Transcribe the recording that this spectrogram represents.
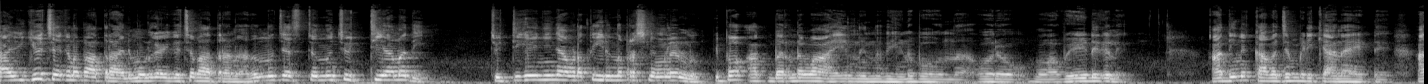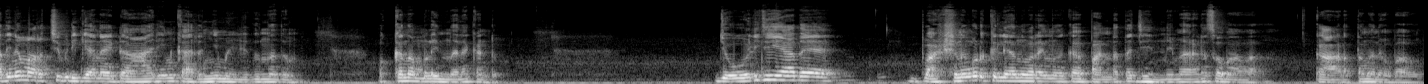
കഴുകി വെച്ചേക്കണ പാത്രമാണ് മുകളിൽ കഴുകി വെച്ച പാത്രമാണ്. അതൊന്ന് ജസ്റ്റ് ഒന്ന് ചുറ്റിയാൽ മതി. ചുറ്റി കഴിഞ്ഞ് കഴിഞ്ഞാൽ അവിടെ തീരുന്ന പ്രശ്നങ്ങളേ ഉള്ളൂ. ഇപ്പോൾ അക്ബറിന്റെ വായിൽ നിന്ന് വീണു പോകുന്ന ഓരോ വേടുകൾ അതിനെ കവചം പിടിക്കാനായിട്ട് അതിനെ മറച്ചു പിടിക്കാനായിട്ട് ആര്യൻ കരഞ്ഞു മെഴുകുന്നതും ഒക്കെ നമ്മൾ ഇന്നലെ കണ്ടു. ജോലി ചെയ്യാതെ ഭക്ഷണം കൊടുക്കില്ല എന്ന് പറയുന്നതൊക്കെ പണ്ടത്തെ ജന്മിമാരുടെ സ്വഭാവമാണ്. കാടത്ത മനോഭാവം.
